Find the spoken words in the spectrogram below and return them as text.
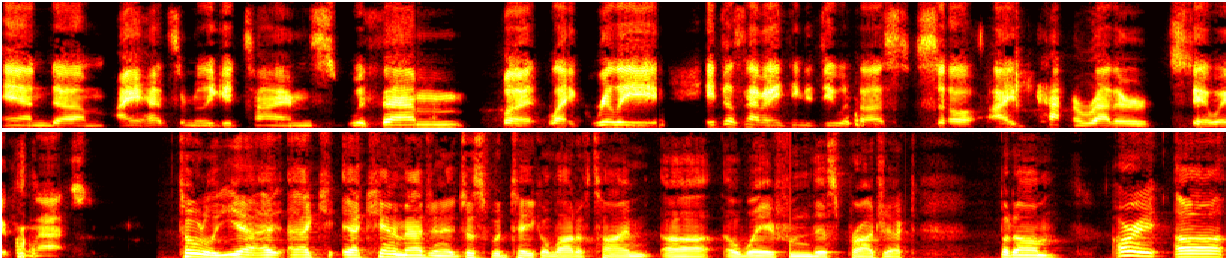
And um, I had some really good times with them, but like really, it doesn't have anything to do with us. So I'd kind of rather stay away from that. Totally. Yeah, I, I, I can't imagine it just would take a lot of time uh, away from this project. But um, all right. Uh,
